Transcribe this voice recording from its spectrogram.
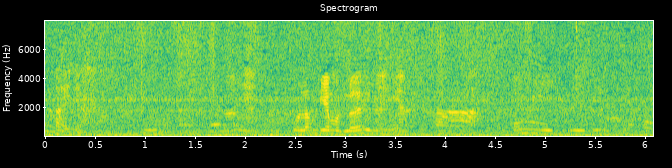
อะไรเนี่ยเนี่ยโคลัมเบียหมดเลยอยู่ไหนเนี่ย ค่ะ ไม่มีมีที่เอาพอ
